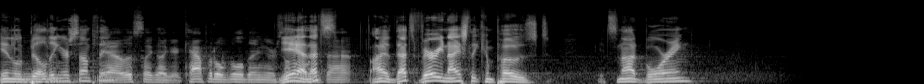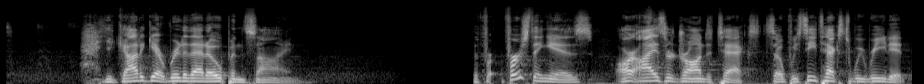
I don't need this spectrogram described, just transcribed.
in a mm-hmm. building or something. Yeah, it looks like like a Capitol building or something Yeah, like that's that. I, that's very nicely composed. It's not boring. You got to get rid of that open sign. The fir- first thing is, our eyes are drawn to text. So if we see text, we read it,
